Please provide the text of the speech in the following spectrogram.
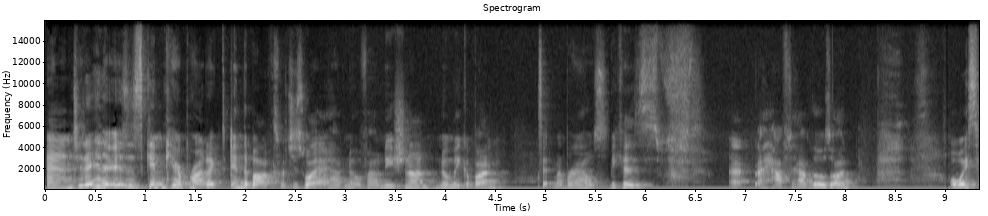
And today there is a skincare product in the box, which is why I have no foundation on, no makeup on, except my brows, because I have to have those on always.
